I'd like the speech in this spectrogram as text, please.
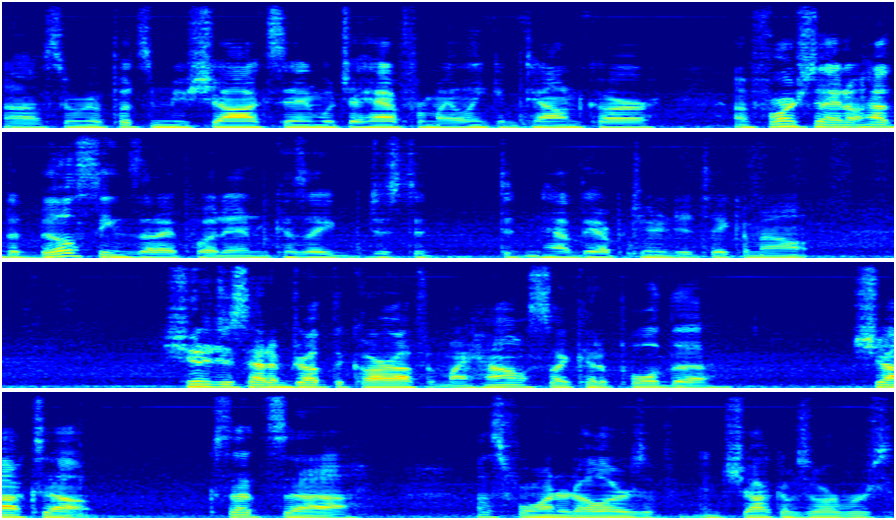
Uh, so we're gonna put some new shocks in which I have for my Lincoln Town car. Unfortunately I don't have the Bilsteins that I put in because I just did, didn't have the opportunity to take them out. Should have just had him drop the car off at my house so I could have pulled the shocks out. Because that's, uh, that's $400 of, in shock absorbers.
